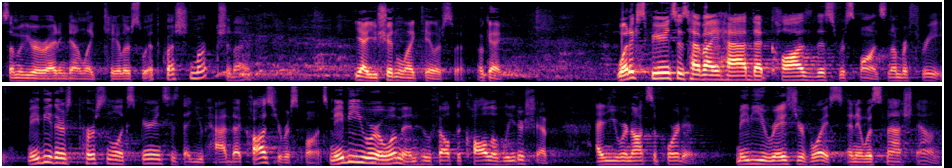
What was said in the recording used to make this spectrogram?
some of you are writing down like Taylor Swift question mark? Should I? Yeah, you shouldn't like Taylor Swift. Okay. What experiences have I had that caused this response? Number three. Maybe there's personal experiences that you've had that caused your response. Maybe you were a woman who felt the call of leadership and you were not supported. Maybe you raised your voice and it was smashed down.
